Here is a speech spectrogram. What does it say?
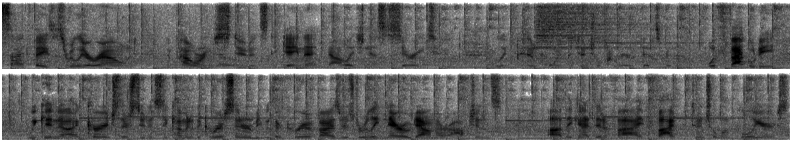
decide phase is really around empowering students to gain that knowledge necessary to really pinpoint potential career fits for them. With faculty, we can uh, encourage their students to come into the Career Center, meet with their career advisors to really narrow down their options. Uh, they can identify five potential employers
